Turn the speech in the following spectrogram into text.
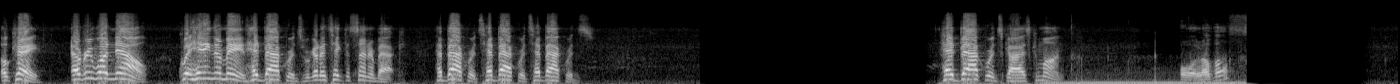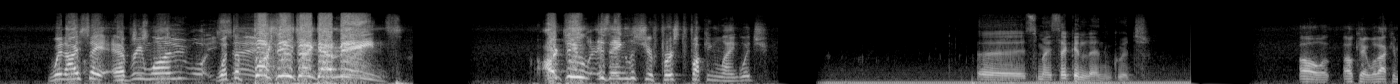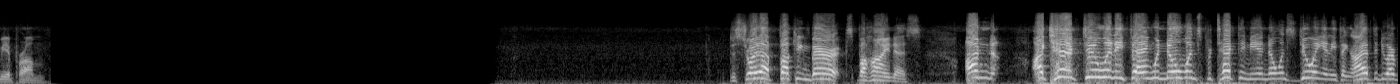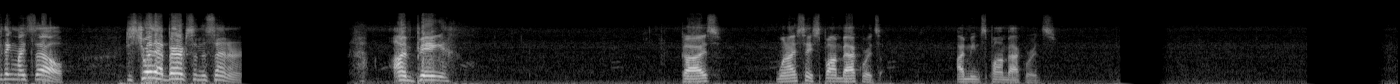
Okay, everyone now, quit hitting their main. Head backwards. We're gonna take the center back. Head backwards. Head backwards. Head backwards. Head backwards, guys. Come on. All of us? When I say everyone, what he what the says. fuck do you think that means? Are you is English your first fucking language? Uh, it's my second language. Oh, okay. Well, that can be a problem. Destroy that fucking barracks behind us. I'm. I can't do anything when no one's protecting me and no one's doing anything. I have to do everything myself. Destroy that barracks in the center. I'm being. Guys, when I say spawn backwards, I mean spawn backwards.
